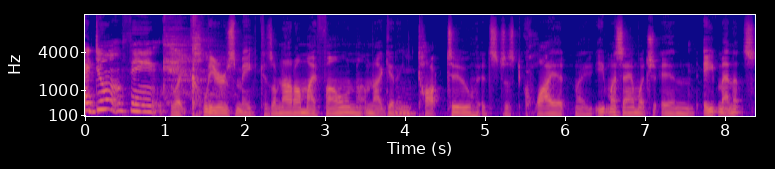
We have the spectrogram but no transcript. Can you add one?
I don't think It like clears me because I'm not on my phone. I'm not getting Mm. talked to. It's just quiet. I eat my sandwich in eight minutes,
